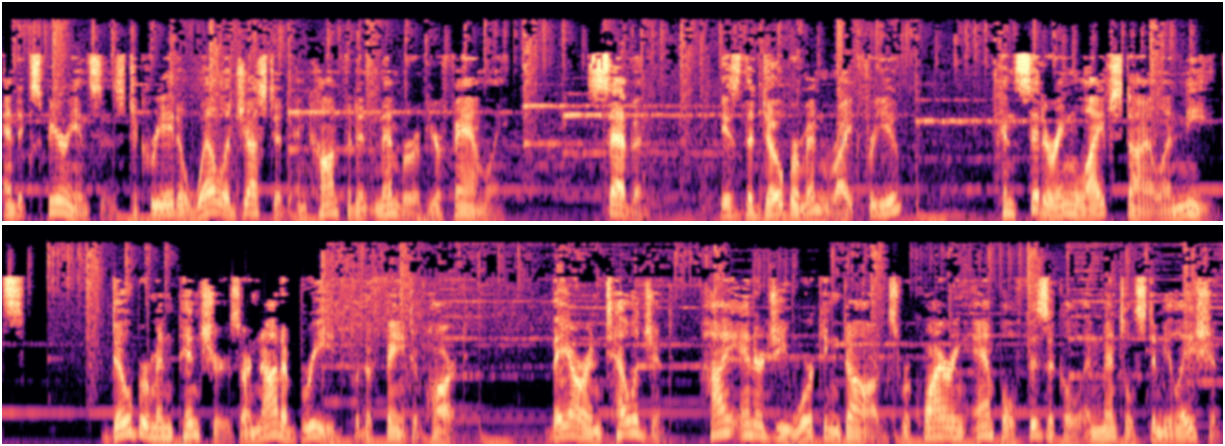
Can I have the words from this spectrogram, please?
and experiences to create a well-adjusted and confident member of your family. 7. Is the Doberman right for you? Considering lifestyle and needs. Doberman Pinschers are not a breed for the faint of heart. They are intelligent, high-energy working dogs requiring ample physical and mental stimulation.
